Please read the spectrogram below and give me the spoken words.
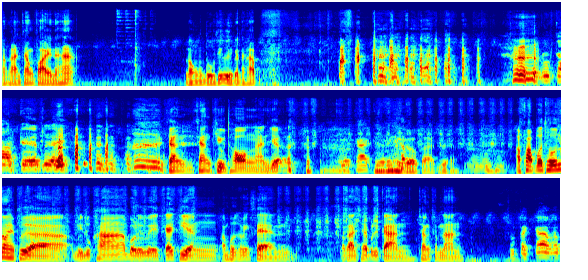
ต้องการช่างไฟนะฮะ ลองดูที่อื่นกันนะครับ โอกาสเกิดเลยช่างช่างคิวทองงานเยอะโอกาสเกิดเลยครับโอกาสเยอะเอาฝากเบอร์โทรหน่อยเผื่อมีลูกค้าบริเวณใกล้เคียงอำเภอกำแพงแสนต้องการใช้บริการช่างชำนาญศูนย์แปดเก้าครับ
